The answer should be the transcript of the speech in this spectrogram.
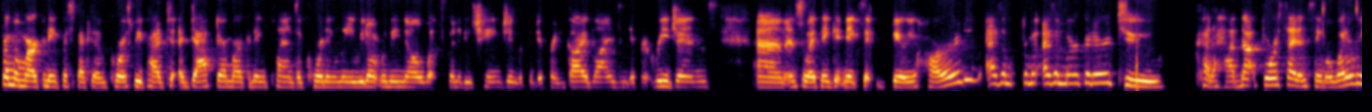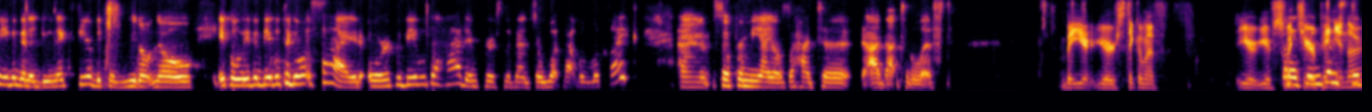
from a marketing perspective, of course, we've had to adapt our marketing plans accordingly. We don't really know what's going to be changing with the different guidelines in different regions. Um, and so I think it makes it very hard as a, as a marketer to kind of have that foresight and say, well, what are we even going to do next year? Because we don't know if we'll even be able to go outside or if we'll be able to have in-person events or what that will look like. Um, so for me, I also had to add that to the list. But you're you're sticking with you're you've switched your opinion there.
